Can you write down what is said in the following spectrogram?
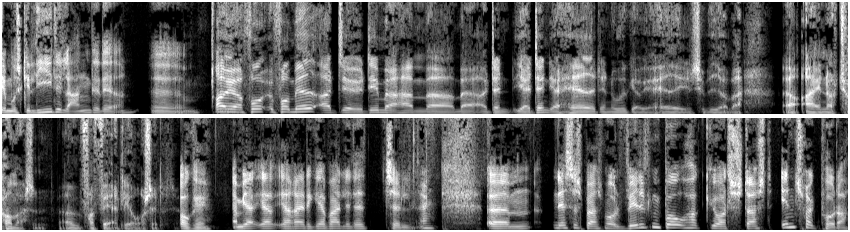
Det er måske lige det lange, det der. Øh, Og jeg får, får med, at øh, det med ham, øh, med, den, ja, den jeg havde, den udgave jeg havde indtil videre, var øh, Ejner Thomasen. En forfærdelig oversættelse. Okay. Jamen, jeg, jeg, jeg redigerer bare lidt til. Ikke? Øhm, næste spørgsmål. Hvilken bog har gjort størst indtryk på dig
